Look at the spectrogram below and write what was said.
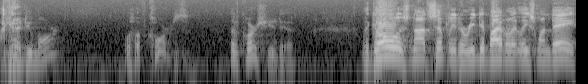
I got to do more? Well, of course. Of course you do. The goal is not simply to read the Bible at least one day.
